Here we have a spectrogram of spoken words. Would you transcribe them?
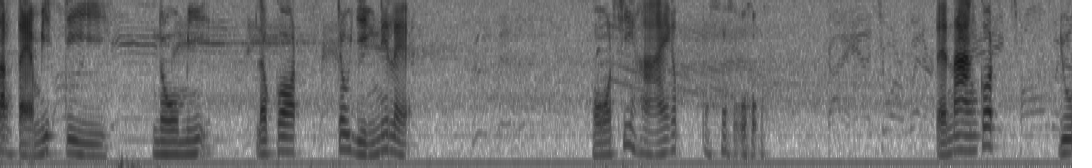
ตั้งแต่มิสจีโนมิ แล้วก็เจ้าหญิงนี่แหละ โหดที่หายครับ โอ้โห แต่นางก็อยู่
